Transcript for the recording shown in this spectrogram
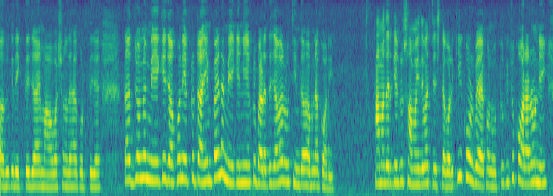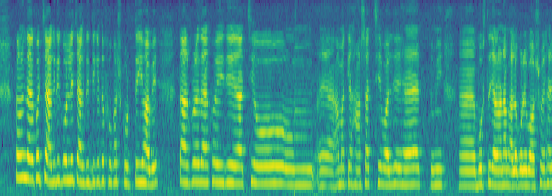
দাদুকে দেখতে যায়, মা বাবার সঙ্গে দেখা করতে যায়। তার জন্য মেয়েকে যখনই একটু টাইম পায় না, মেয়েকে নিয়ে একটু বেড়াতে যাওয়ার ও চিন্তাভাবনা করে। আমাদেরকে একটু সময় দেওয়ার চেষ্টা করে। কি করবে এখন ওর তো কিছু করারও নেই। কারণ দেখো চাকরি করলে চাকরির দিকে তো ফোকাস করতেই হবে। তারপরে দেখো এই যে যাচ্ছে ও আমাকে হাসাচ্ছে বলে হ্যাঁ তুমি বসতে জানো না, ভালো করে বসো। হ্যাঁ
